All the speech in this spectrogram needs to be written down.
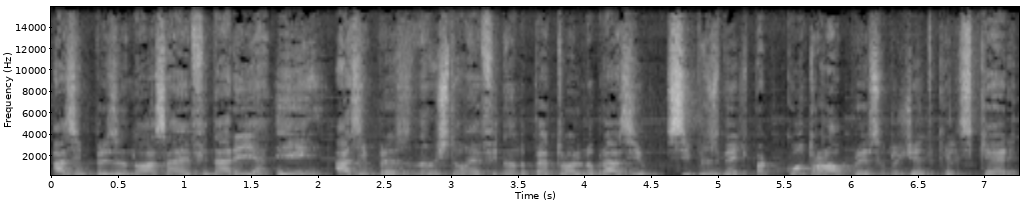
as empresas nossas, a refinaria, e as empresas não estão refinando petróleo no Brasil, simplesmente para controlar o preço do jeito que eles querem.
